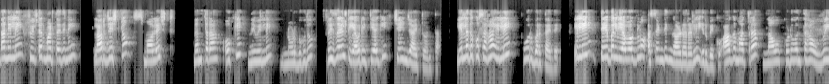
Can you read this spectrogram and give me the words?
ನಾನಿಲ್ಲಿ ಫಿಲ್ಟರ್ ಮಾಡ್ತಾ ಇದ್ದೀನಿ. ಲಾರ್ಜೆಸ್ಟ್ ಸ್ಮಾಲೆಸ್ಟ್ ನಂತರ ಓಕೆ ನೀವು ಇಲ್ಲಿ ನೋಡಬಹುದು ರಿಸಲ್ಟ್ ಯಾವ ರೀತಿಯಾಗಿ ಚೇಂಜ್ ಆಯ್ತು ಅಂತ. ಎಲ್ಲದಕ್ಕೂ ಸಹ ಇಲ್ಲಿ ಊರ್ ಬರ್ತಾ ಇದೆ. ಇಲ್ಲಿ ಟೇಬಲ್ ಯಾವಾಗ್ಲೂ ಅಸೆಂಡಿಂಗ್ ಆರ್ಡರ್ ಅಲ್ಲಿ ಇರಬೇಕು. ಆಗ ಮಾತ್ರ ನಾವು ಕೊಡುವಂತಹ ವಿ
